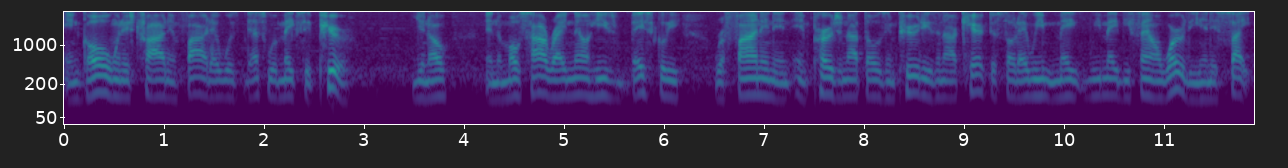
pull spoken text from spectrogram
and gold when it's tried in fire, that was that's what makes it pure, you know. And the Most High right now, He's basically refining and, and purging out those impurities in our character so that we may we may be found worthy in His sight.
